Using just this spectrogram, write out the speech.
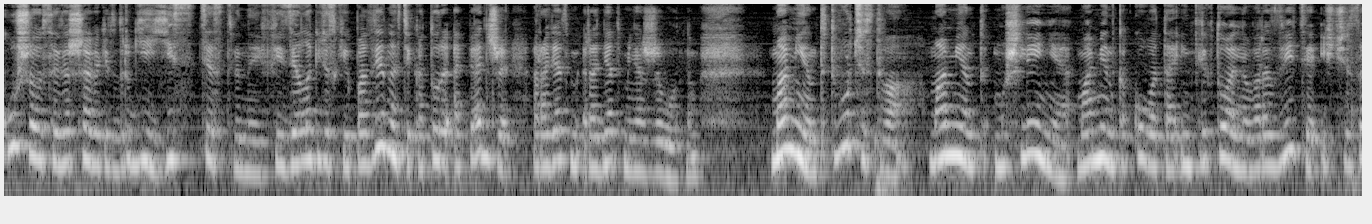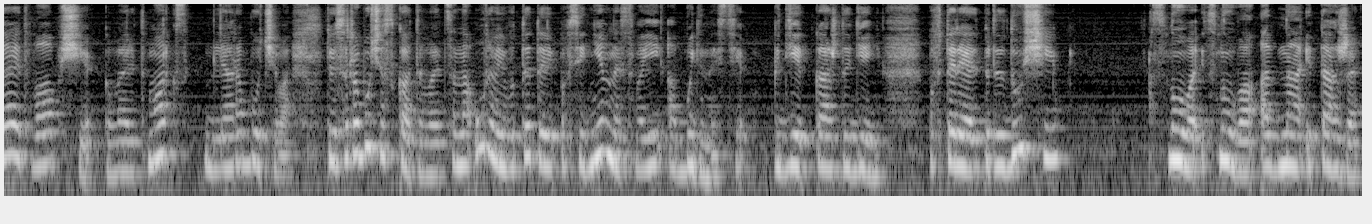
кушаю, совершаю какие-то другие естественные физиологические потребности, которые, опять же, родят, роднят меня с животным момент творчества, момент мышления, момент какого-то интеллектуального развития исчезает вообще, говорит Маркс, для рабочего. То есть рабочий скатывается на уровень вот этой повседневной своей обыденности, где каждый день повторяет предыдущий, снова и снова одна и та же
